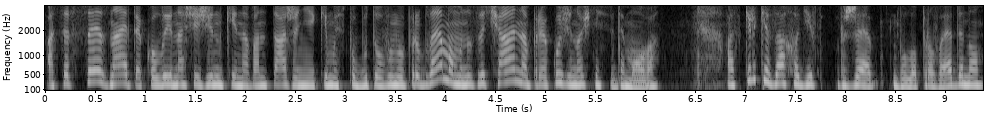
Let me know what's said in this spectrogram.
А це все, знаєте, коли наші жінки навантажені якимись побутовими проблемами, ну звичайно, про яку жіночність йде мова. А скільки заходів вже було проведено?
